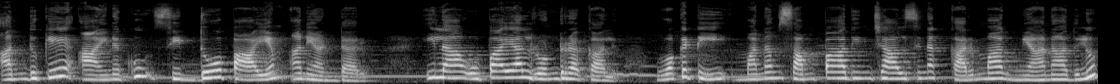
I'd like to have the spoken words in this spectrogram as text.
అందుకే ఆయనకు సిద్ధోపాయం అని అంటారు. ఇలా ఉపాయాలు రెండు రకాలు. ఒకటి మనం సంపాదించాల్సిన కర్మ జ్ఞానాదులు.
